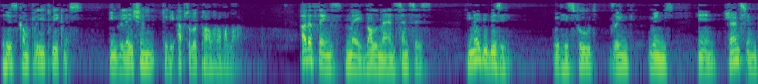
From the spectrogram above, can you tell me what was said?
his complete weakness in relation to the absolute power of Allah. Other things may dull man's senses. He may be busy with his food, drink, whims, and transient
